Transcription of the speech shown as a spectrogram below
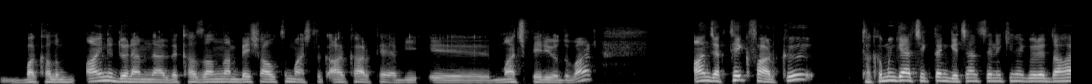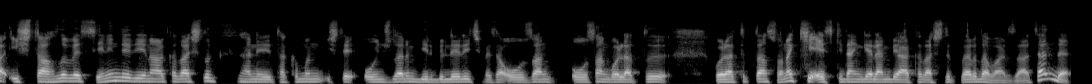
bakalım aynı dönemlerde kazanılan 5-6 maçlık arka arkaya bir e, maç periyodu var. Ancak tek farkı takımın gerçekten geçen senekine göre daha iştahlı ve senin dediğin arkadaşlık hani takımın işte oyuncuların birbirleri için mesela Oğuzhan Oğuzhan gol attığı gol attıktan sonra ki eskiden gelen bir arkadaşlıkları da var zaten de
